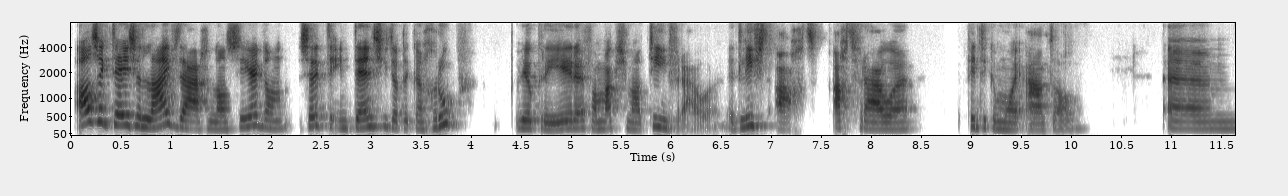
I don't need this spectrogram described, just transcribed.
als ik deze live dagen lanceer, dan zet ik de intentie dat ik een groep wil creëren van maximaal tien vrouwen. Het liefst acht. Acht vrouwen vind ik een mooi aantal. Ehm,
